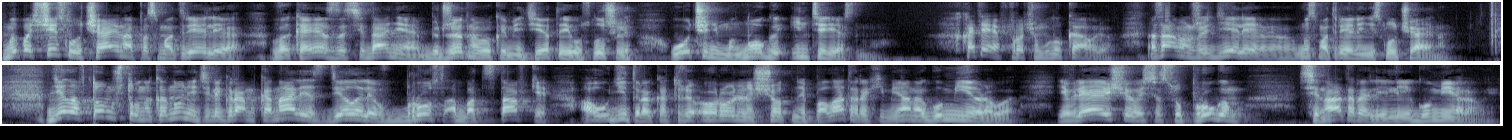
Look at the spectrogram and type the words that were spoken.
мы почти случайно посмотрели ВКС заседание бюджетного комитета и услышали очень много интересного. Хотя я, впрочем, лукавлю. На самом же деле э, мы смотрели не случайно. Дело в том, что накануне телеграм-канале сделали вброс об отставке аудитора контрольно-счетной палаты Рахимьяна Гумерова, являющегося супругом сенатора Лилии Гумеровой.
